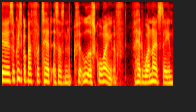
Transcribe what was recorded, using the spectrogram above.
øh, så kunne jeg så godt bare få taget, altså sådan, ud og score en og have et one night stand.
